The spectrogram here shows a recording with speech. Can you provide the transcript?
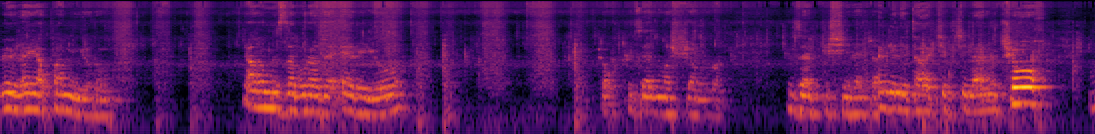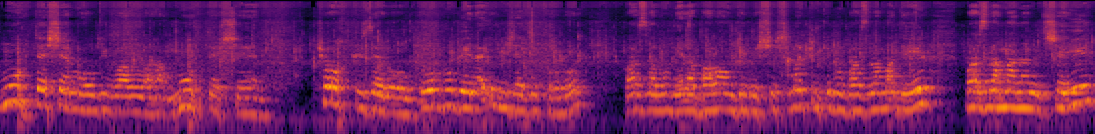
böyle yapamıyorum. Yağımız da burada eriyor. Çok güzel maşallah. Güzel pişirecek. Sevgili takipçilerim çok muhteşem oldu vallahi muhteşem. Çok güzel oldu. Bu böyle incecik olur. Fazla bu böyle balon gibi şişme çünkü bu bazlama değil. Bazlamanın şeyi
